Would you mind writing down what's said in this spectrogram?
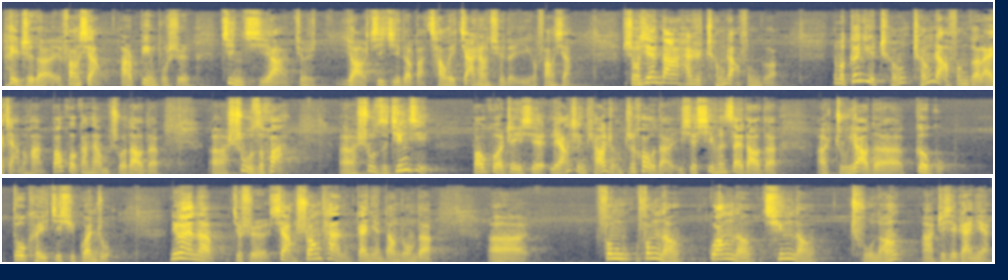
配置的方向，而并不是近期啊就是要积极的把仓位加上去的一个方向。首先，当然还是成长风格。那么根据成成长风格来讲的话，包括刚才我们说到的呃数字化、呃数字经济，包括这些良性调整之后的一些细分赛道的啊主要的个股，都可以继续关注。另外呢，就是像双碳概念当中的，呃，风风能、光能、氢能、储能啊这些概念，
